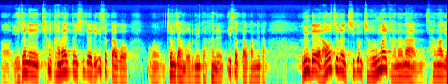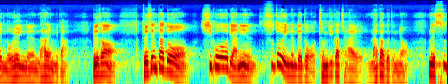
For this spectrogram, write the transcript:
어, 예전에 참 가난했던 시절이 있었다고 어, 저는 잘 모릅니다만 있었다고 합니다. 그런데 라오스는 지금 정말 가난한 상황에 놓여 있는 나라입니다. 그래서 저희 센터도 시골이 아닌 수도에 있는데도 전기가 잘 나가거든요. 근데 수,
